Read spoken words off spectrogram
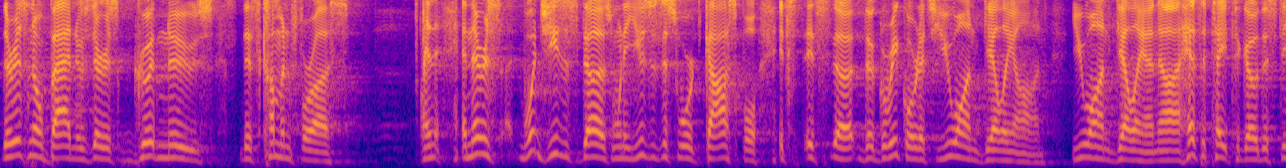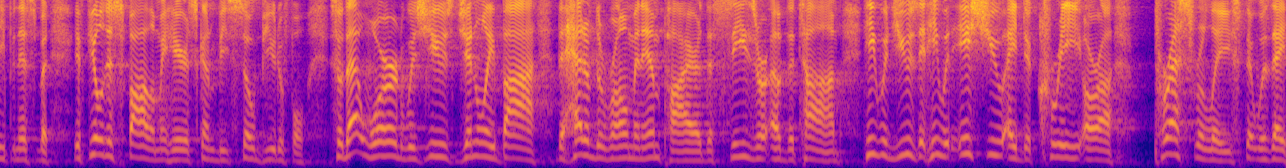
There is no bad news. There is good news that's coming for us and, and there's what Jesus does when he uses this word gospel, it's, it's the, the Greek word, it's euangelion. Euangelion. Now, I hesitate to go this deep in this, but if you'll just follow me here, it's going to be so beautiful. So, that word was used generally by the head of the Roman Empire, the Caesar of the time. He would use it, he would issue a decree or a press release that was a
